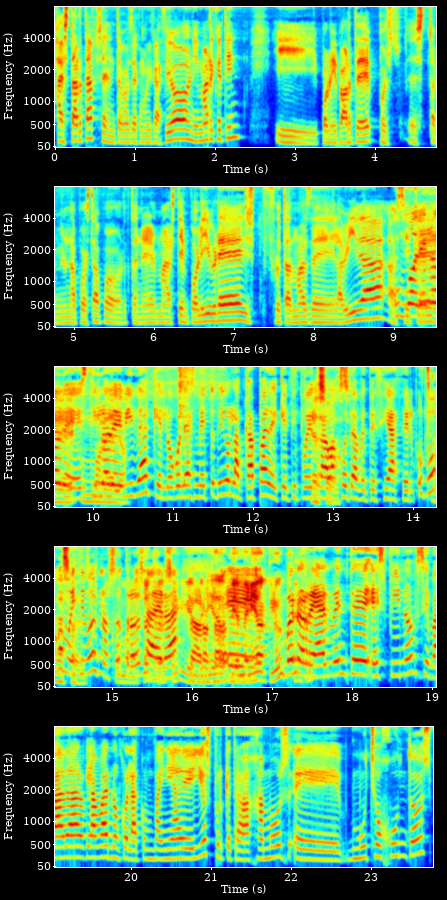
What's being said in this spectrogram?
a startups en temas de comunicación y marketing. Y por mi parte, pues es también una apuesta por tener más tiempo libre, disfrutar más de la vida. Así un modelo que, de un estilo de vida que luego le has metido la capa de qué tipo de Eso trabajo es. te apetecía hacer. Un poco Eso como es. hicimos Como nosotros, la verdad. sí. Bienvenido, claro. bienvenido Eh, al club. Bueno, realmente Spin-off se va a dar la mano con la compañía de ellos porque trabajamos eh, mucho juntos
